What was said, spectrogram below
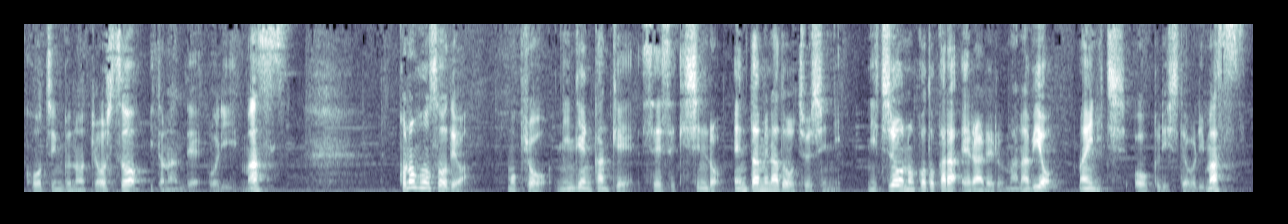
コーチングの教室を営んでおります。この放送では目標人間関係成績進路エンタメなどを中心に日常のことから得られる学びを毎日お送りしております。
